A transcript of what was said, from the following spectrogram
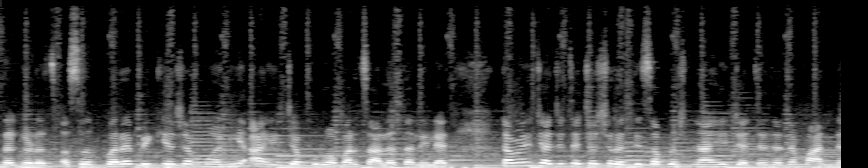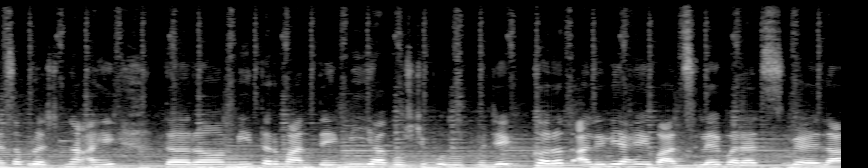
दगडच. असं बऱ्यापैकी अशा म्हणी आहेत ज्या पूर्वापार चालत आलेल्या आहेत. त्यामुळे ज्याच्या ज्याच्या श्रद्धेचा प्रश्न आहे ज्याच्या ज्याच्या मानण्याचा प्रश्न आहे तर मी तर मानते मी ह्या गोष्टी पूर्व म्हणजे करत आलेली आहे वाचलं आहे बऱ्याच वेळेला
